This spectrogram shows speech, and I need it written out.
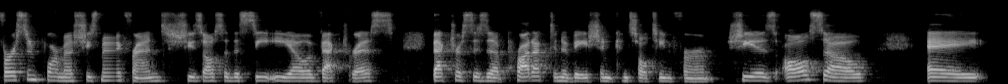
First and foremost, she's my friend. She's also the CEO of Vectress. Vectress is a product innovation consulting firm. She is also a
